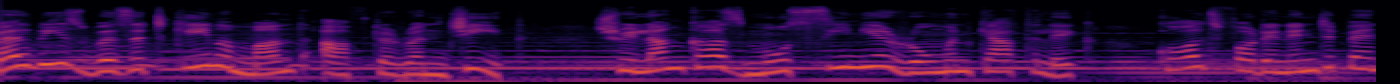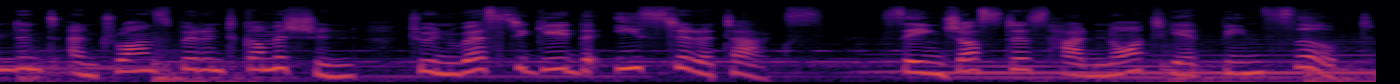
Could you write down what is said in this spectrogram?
Welby's visit came a month after Ranjith, Sri Lanka's most senior Roman Catholic, called for an independent and transparent commission to investigate the Easter attacks saying justice had not yet been served.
